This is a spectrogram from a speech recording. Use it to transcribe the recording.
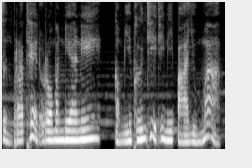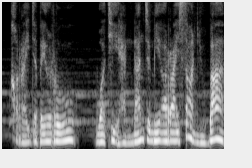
ซึ่งประเทศโรมาเนียนี้ก็มีพื้นที่ที่มีป่าอยู่มาก ใครจะไปรู้ ว่าที่แห่งนั้นจะมีอะไรซ่อนอยู่บ้าง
